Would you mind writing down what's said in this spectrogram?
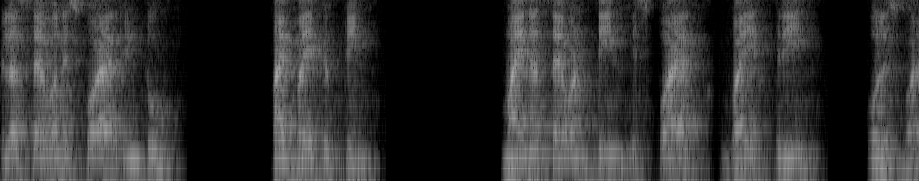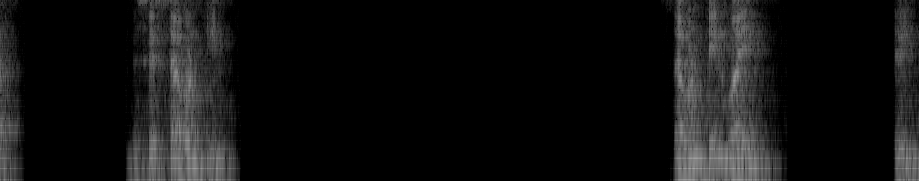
plus 7 square into 5 by 15 minus 17 square by 3 whole square. This is 17. 17 by 3.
